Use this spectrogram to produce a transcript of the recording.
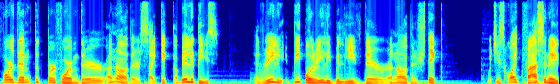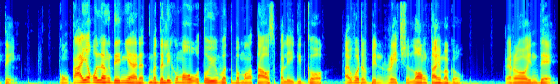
for them to perform their ano, their psychic abilities. And really people really believe their ano, their shtick, which is quite fascinating. Kung kaya ko lang din yan at madali kong mauuto yung ba't ba mga tao sa paligid ko, I would have been rich a long time ago. Pero hindi.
